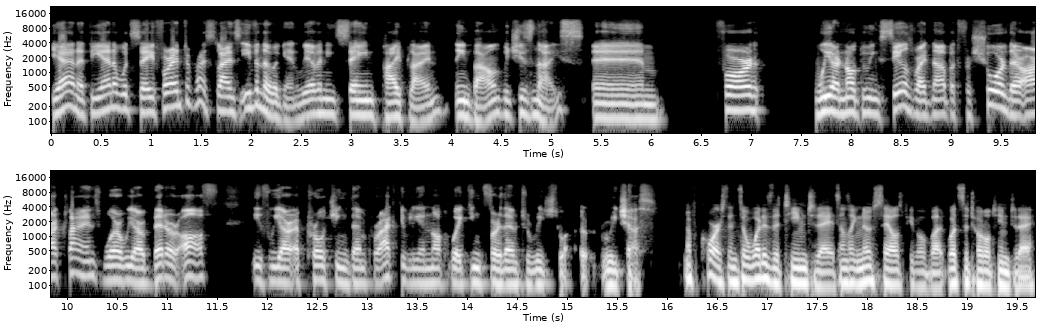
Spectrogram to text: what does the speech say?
Yeah, and at the end, I would say for enterprise clients, even though again we have an insane pipeline inbound, which is nice. Um, for we are not doing sales right now, but for sure there are clients where we are better off if we are approaching them proactively and not waiting for them to reach to uh, reach us. Of course. And so, what is the team today? It sounds like no salespeople, but what's the total team today?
